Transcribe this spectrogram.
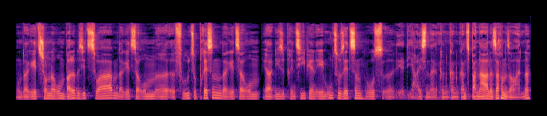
Und da geht es schon darum, Ballbesitz zu haben, da geht es darum, äh, früh zu pressen, da geht es darum, ja, diese Prinzipien eben umzusetzen, wo es, äh, die heißen, das können, können ganz banale Sachen sein, ne?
